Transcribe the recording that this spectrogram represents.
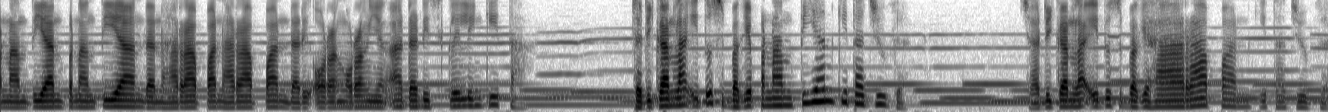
penantian-penantian dan harapan-harapan dari orang-orang yang ada di sekeliling kita. Jadikanlah itu sebagai penantian kita juga. Jadikanlah itu sebagai harapan kita juga.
